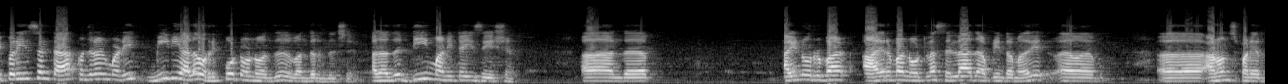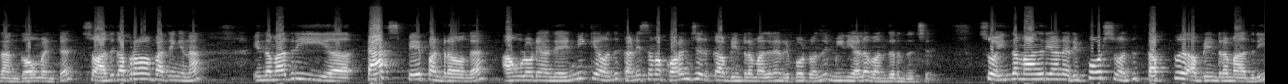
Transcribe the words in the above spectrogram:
இப்போ ரீசெண்டாக கொஞ்ச நாள் முன்னாடி மீடியாவில் ஒரு ரிப்போர்ட் ஒன்று வந்து வந்திருந்துச்சு. அதாவது டிமானிட்டைசேஷன் அந்த ஐநூறுரூபா ஆயிரம் ரூபாய் நோட்லாம் செல்லாது அப்படின்ற மாதிரி அனௌன்ஸ் பண்ணியிருந்தாங்க கவர்மெண்ட்டு ஸோ அதுக்கப்புறமா பார்த்தீங்கன்னா இந்த மாதிரி டேக்ஸ் பே பண்ணுறவங்க அவங்களுடைய அந்த எண்ணிக்கை வந்து கணிசமாக குறைஞ்சிருக்கு அப்படின்ற மாதிரியான ரிப்போர்ட் வந்து மீடியாவில் வந்திருந்துச்சு. ஸோ இந்த மாதிரியான ரிப்போர்ட்ஸ் வந்து தப்பு அப்படின்ற மாதிரி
